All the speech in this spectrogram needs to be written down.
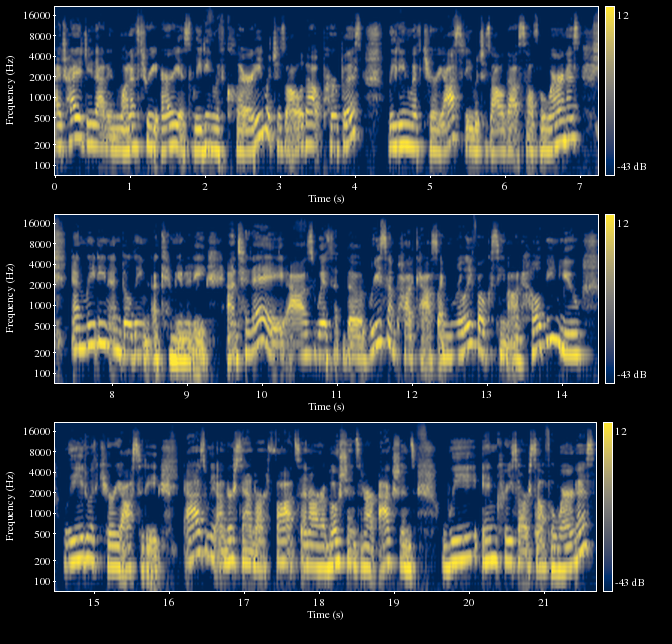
I try to do that in one of three areas leading with clarity, which is all about purpose, leading with curiosity, which is all about self awareness, and leading and building a community. And and today, as with the recent podcast, I'm really focusing on helping you lead with curiosity. As we understand our thoughts and our emotions and our actions, we increase our self awareness.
